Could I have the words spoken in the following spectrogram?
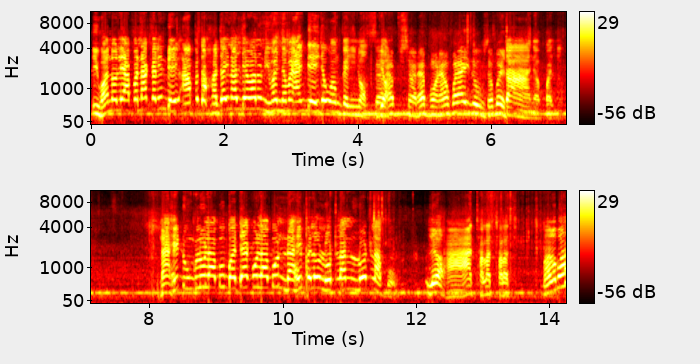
ઈવાનો લે આપણે ના કરીને બે આપ તો હજાઈ ના દેવાનું ઈવન તમે આઈને બેહી જવું આમ કરીને આમ. જો. શરાબ શરાબ ભણ્યા ઉપર આવી જવું છે બસ તાન પછી નાહી ડુંગળું લાબુ બટાકું લાબુ નાહી પેલો લોટલાનો લોટ લાવો લ્યો. હા છલત છલત બરોબર?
